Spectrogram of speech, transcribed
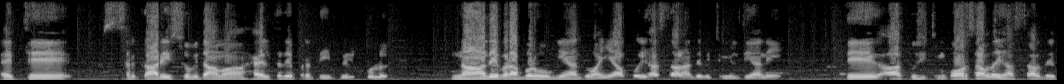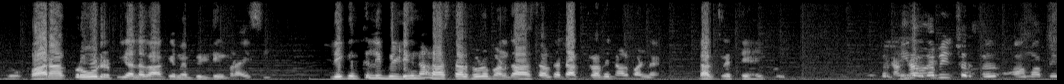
ਇੱਥੇ ਸਰਕਾਰੀ ਸੁਵਿਧਾਵਾਂ ਹੈਲਥ ਦੇ ਪ੍ਰਤੀ ਬਿਲਕੁਲ ਨਾ ਦੇ ਬਰਾਬਰ ਹੋ ਗਈਆਂ। ਦਵਾਈਆਂ ਕੋਈ ਹਸਪਤਾਲਾਂ ਦੇ ਵਿੱਚ ਮਿਲਦੀਆਂ ਨਹੀਂ। ਤੇ ਆ ਤੁਸੀਂ ਚਮਕੌਰ ਸਾਹਿਬ ਦਾ ਹੀ ਹਸਪਤਾਲ ਦੇਖ ਲਓ। 12 ਕਰੋੜ ਰੁਪਇਆ ਲਗਾ ਕੇ ਮੈਂ ਬਿਲਡਿੰਗ ਬਣਾਈ ਸੀ। ਲੇਕਿਨ ਕੱਲੀ ਬਿਲਡਿੰਗ ਨਾਲ ਹਸਪਤਾਲ ਥੋੜਾ ਬਣਦਾ। ਹਸਪਤਾਲ ਤਾਂ ਡਾਕਟਰਾਂ ਦੇ ਨਾਲ ਬਣਨਾ ਡਾਕਟਰ ਇੱਥੇ ਹੈ ਹੀ ਕੋਈ। ਪਰ ਕੀ ਲੱਗਦਾ ਵੀ ਆਮ ਆਦਮੀ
